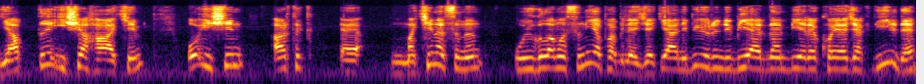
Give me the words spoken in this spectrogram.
yaptığı işe hakim, o işin artık e, makinasının uygulamasını yapabilecek. Yani bir ürünü bir yerden bir yere koyacak değil de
